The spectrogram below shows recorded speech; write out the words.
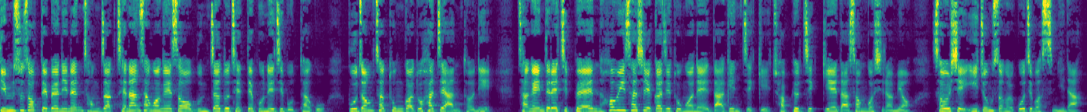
김 수석 대변인은 정작 재난 상황에서 문자도 제때 보내지 못하고 무정차 통과도 하지 않더니 장애인들의 집회엔 허위 사실까지 동원해 낙인 찍기, 좌표 찍기에 나선 것이라며 서울시의 이중성을 꼬집었습니다.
